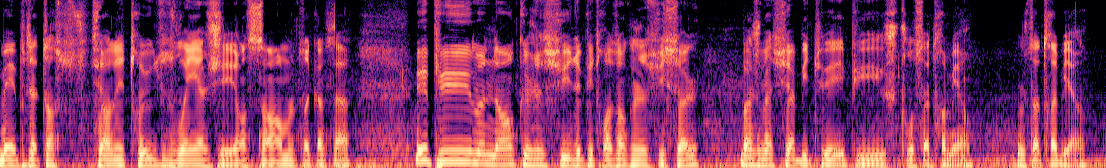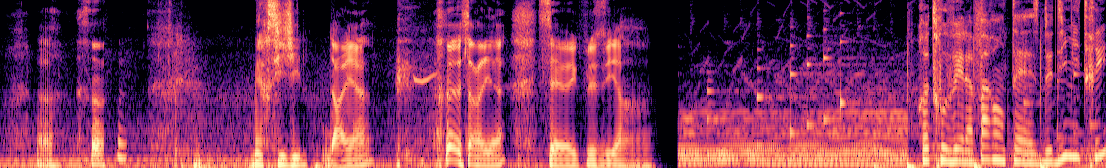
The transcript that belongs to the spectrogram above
mais peut-être faire des trucs, voyager ensemble, trucs comme ça. Et puis maintenant que je suis depuis trois ans que je suis seul, bah, je me suis habitué et puis je trouve ça très bien. Je trouve ça très bien. Merci Gilles. De rien. De rien. C'est avec plaisir. hein. Retrouvez la parenthèse de Dimitri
